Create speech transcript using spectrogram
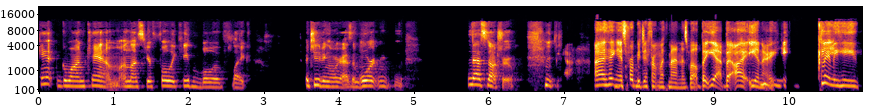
can't go on cam unless you're fully capable of like achieving orgasm. Or that's not true. yeah. i think it's probably different with men as well but yeah but i you know Mhm. he, clearly he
